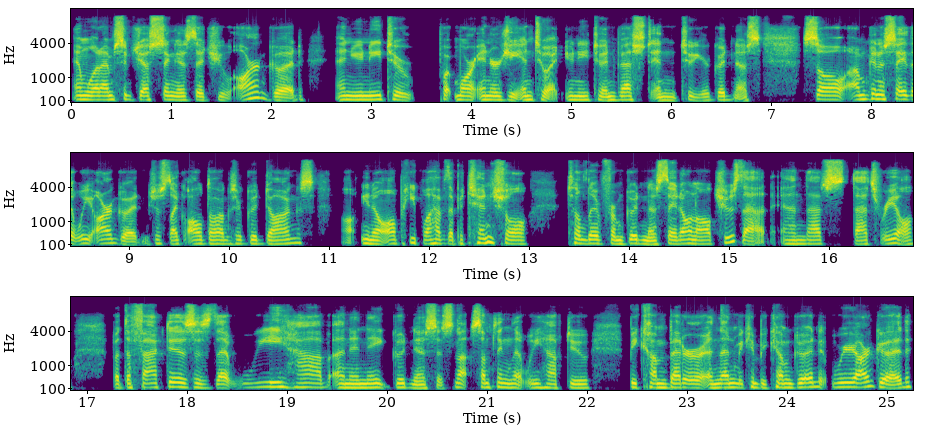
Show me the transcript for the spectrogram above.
and what I'm suggesting is that you are good and you need to put more energy into it. You need to invest into your goodness. So I'm going to say that we are good, just like all dogs are good dogs. Uh, you know, all people have the potential to live from goodness. They don't all choose that. And that's, that's real. But the fact is, is that we have an innate goodness. It's not something that we have to become better and then we can become good. We are good.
